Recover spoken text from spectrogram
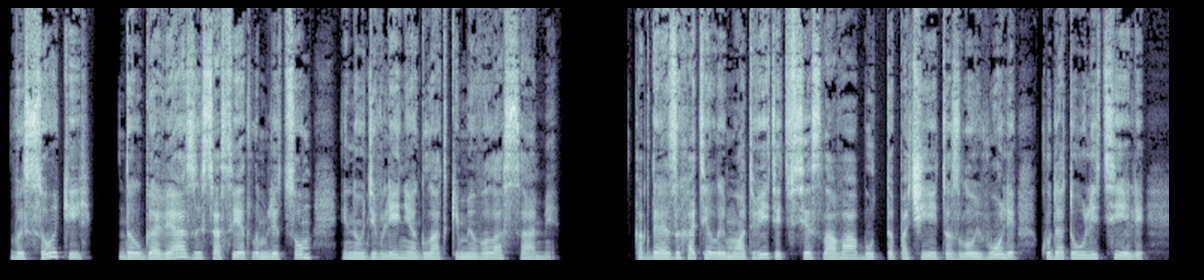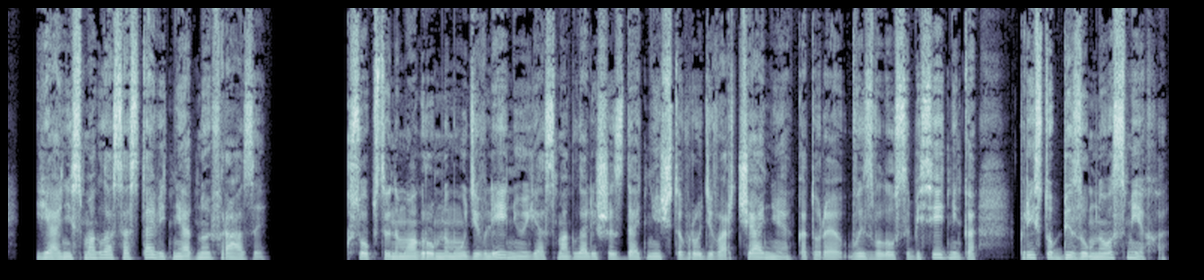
Высокий, долговязый, со светлым лицом и, на удивление, гладкими волосами. Когда я захотела ему ответить, все слова, будто по чьей-то злой воле, куда-то улетели — я не смогла составить ни одной фразы. К собственному огромному удивлению я смогла лишь издать нечто вроде ворчания, которое вызвало у собеседника приступ безумного смеха.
